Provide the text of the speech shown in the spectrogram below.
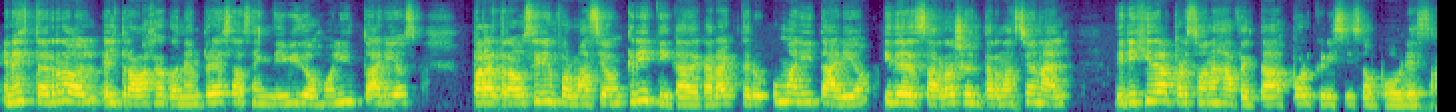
En este rol, él trabaja con empresas e individuos voluntarios para traducir información crítica de carácter humanitario y de desarrollo internacional dirigida a personas afectadas por crisis o pobreza.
